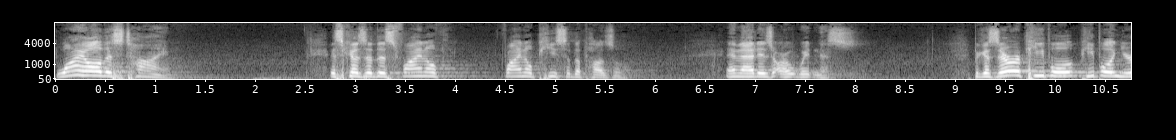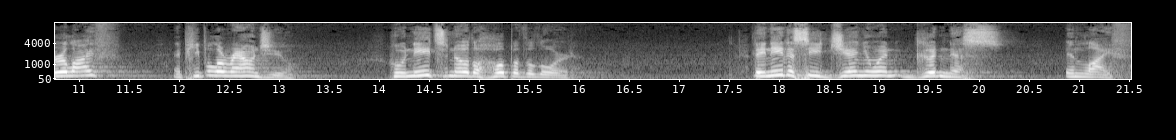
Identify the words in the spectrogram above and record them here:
Why all this time? It's because of this final, final piece of the puzzle, and that is our witness. Because there are people, people in your life and people around you who need to know the hope of the Lord. They need to see genuine goodness in life.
